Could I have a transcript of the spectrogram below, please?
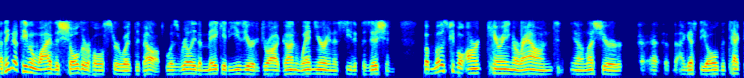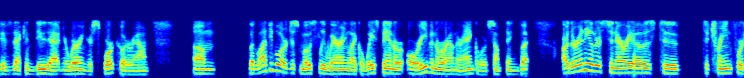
I think that's even why the shoulder holster was developed was really to make it easier to draw a gun when you're in a seated position. But most people aren't carrying around, you know, unless you're, uh, uh, I guess the old detectives that can do that and you're wearing your sport coat around. Um, but a lot of people are just mostly wearing like a waistband or, or even around their ankle or something. But are there any other scenarios to, to train for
